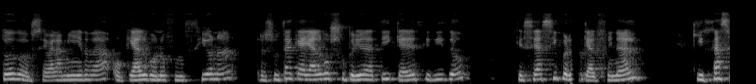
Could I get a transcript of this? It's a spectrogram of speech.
todo se va a la mierda o que algo no funciona, resulta que hay algo superior a ti que ha decidido que sea así, porque al final quizás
